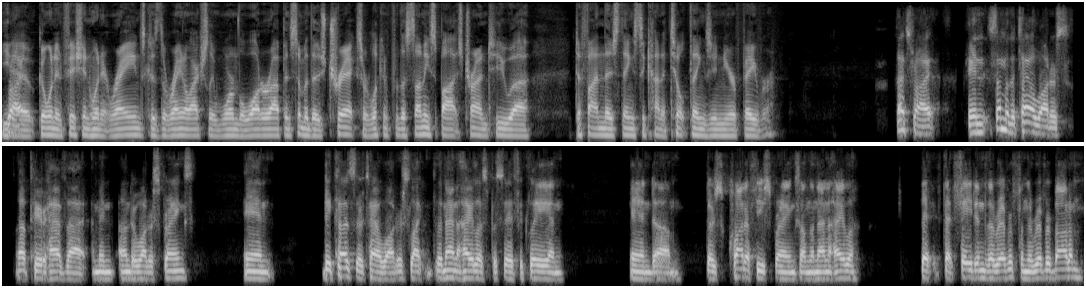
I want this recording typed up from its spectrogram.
you right. know, going and fishing when it rains because the rain will actually warm the water up, and some of those tricks are looking for the sunny spots, trying to uh, to find those things to kind of tilt things in your favor. That's right, and some of the tailwaters up here have that. I mean, underwater springs, and because they're tailwaters, like the Nantahala specifically, and and um, there's quite a few springs on the Nantahala that that feed into the river from the river bottom,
